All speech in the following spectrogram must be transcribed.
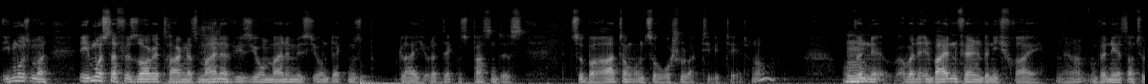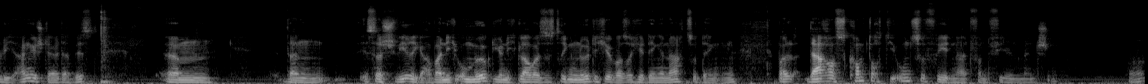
ich muss, mal, ich muss dafür Sorge tragen, dass meine Vision, meine Mission deckungsgleich oder deckungspassend ist zur Beratung und zur Hochschulaktivität. Ne? Und mhm. wenn, aber in beiden Fällen bin ich frei. Ja? Und wenn du jetzt natürlich Angestellter bist, ähm, dann ist das schwieriger, aber nicht unmöglich. Und ich glaube, es ist dringend nötig, über solche Dinge nachzudenken, weil daraus kommt doch die Unzufriedenheit von vielen Menschen. Ja?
